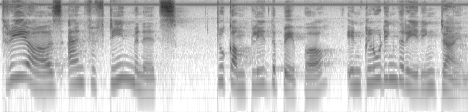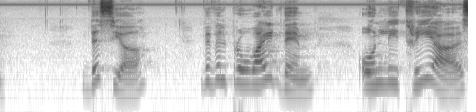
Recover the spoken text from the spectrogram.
3 hours and 15 minutes to complete the paper, including the reading time. This year, we will provide them only 3 hours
